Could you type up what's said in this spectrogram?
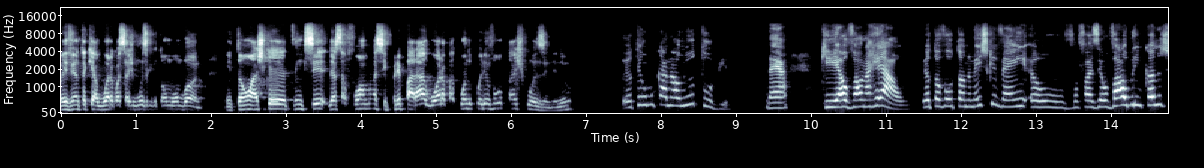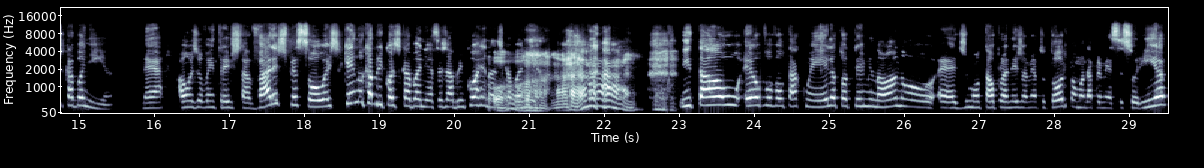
um evento aqui agora com essas músicas que estão bombando. Então, acho que tem que ser dessa forma, assim, preparar agora para quando poder voltar as coisas, entendeu? Eu tenho um canal no YouTube, né? Que é o Val na Real. Eu estou voltando mês que vem, eu vou fazer o Val Brincando de Cabaninha né? Onde eu vou entrevistar várias pessoas. Quem nunca brincou de cabaninha? Você já brincou, Renan, de cabaninha? então, eu vou voltar com ele. Eu estou terminando é, de montar o planejamento todo para mandar para minha assessoria.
